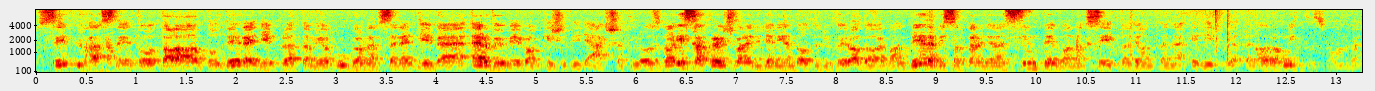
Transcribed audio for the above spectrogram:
szépjuhásznétól található délre egy épület, ami a Google Maps-en egy éve erdővé van kicsit így átsatírozva. Északra is van egy ugyanilyen, de ott tudjuk, hogy radar van. Délre viszont van ugyanaz, szintén vannak szép nagy antennák egy épületen. Arról mit tudsz mondani?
